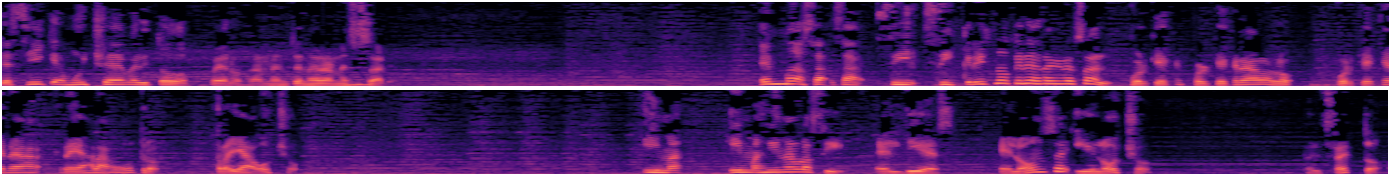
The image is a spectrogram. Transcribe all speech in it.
Que sí, que muy chévere y todo, pero realmente no era necesario. Es más, o sea, si, si Chris no quería regresar, ¿por qué, por qué crear a lo, por qué crea, crear a otro? Traía ocho. Ima, imagínalo así, el 10, el 11 y el 8. Perfecto.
